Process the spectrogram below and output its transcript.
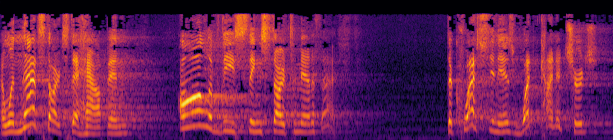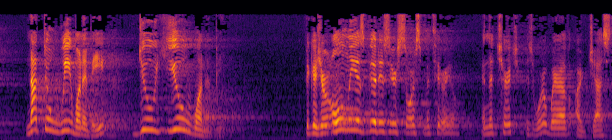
And when that starts to happen, all of these things start to manifest. The question is, what kind of church, not do we want to be, do you want to be? Because you're only as good as your source material. And the church, as we're aware of, are just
